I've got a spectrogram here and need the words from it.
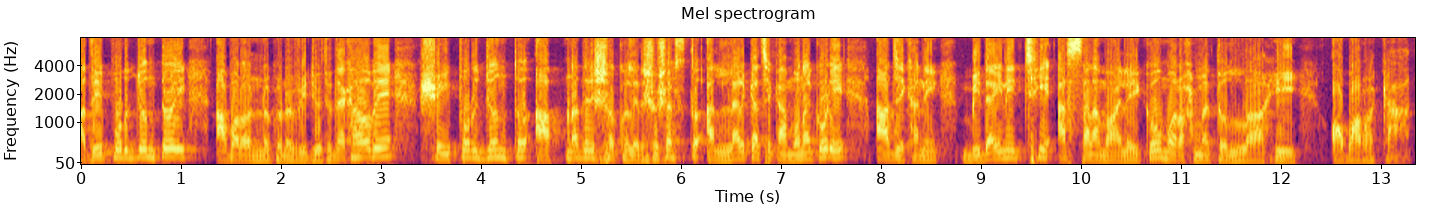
আজ এ পর্যন্তই। আবার অন্য কোনো ভিডিওতে দেখা হবে। সেই পর্যন্ত আপনাদের সকলের সুস্বাস্থ্য, আল্লাহর কাছে কামনা করে আজ এখানে বিদায় নিচ্ছি। আসসালামু আলাইকুম রহমতুল্লাহি অবরাকাত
